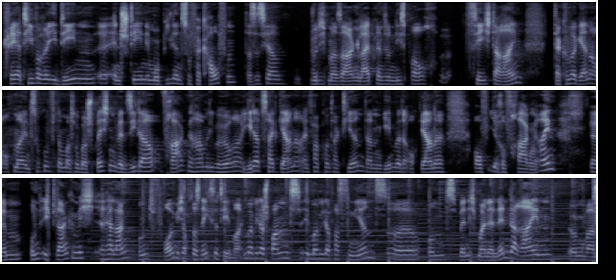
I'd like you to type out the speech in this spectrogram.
kreativere Ideen äh, entstehen, Immobilien zu verkaufen. Das ist ja, würde ich mal sagen, Leibrente und Niesbrauch äh, ziehe ich da rein. Da können wir gerne auch mal in Zukunft nochmal drüber sprechen. Wenn Sie da Fragen haben, liebe Hörer, jederzeit gerne einfach kontaktieren. Dann gehen wir da auch gerne auf Ihre Fragen ein. Ähm, und ich bedanke mich, Herr Lang, und freue mich auf das nächste Thema. Immer wieder spannend, immer wieder faszinierend. Äh, und wenn ich meine Ländereien irgendwann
